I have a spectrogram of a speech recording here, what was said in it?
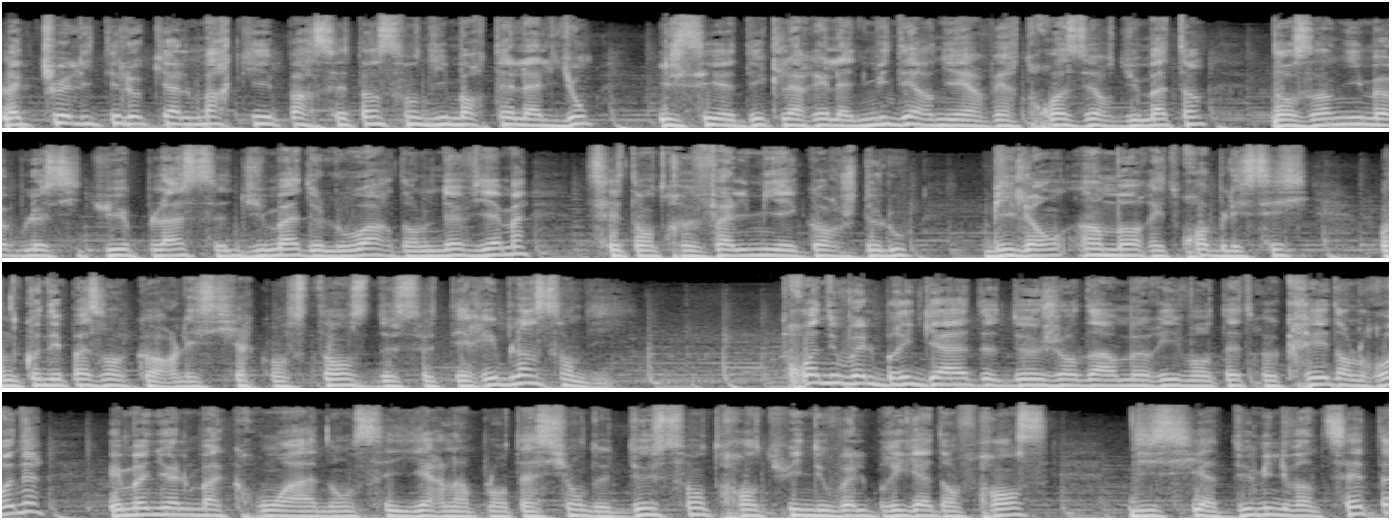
L'actualité locale marquée par cet incendie mortel à Lyon. Il s'est déclaré la nuit dernière vers 3 heures du matin dans un immeuble situé place du Mas de Loire dans le 9e. C'est entre Valmy et Gorge de Loup. Bilan, un mort et trois blessés. On ne connaît pas encore les circonstances de ce terrible incendie. Trois nouvelles brigades de gendarmerie vont être créées dans le Rhône. Emmanuel Macron a annoncé hier l'implantation de 238 nouvelles brigades en France d'ici à 2027.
